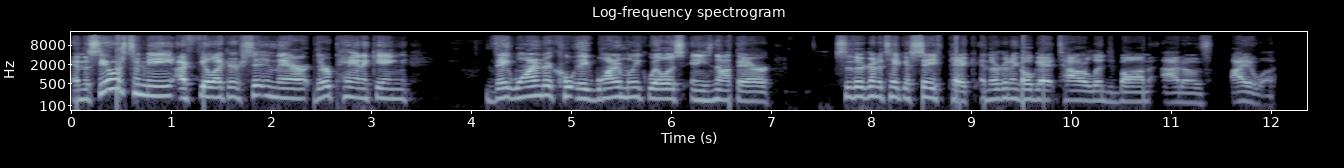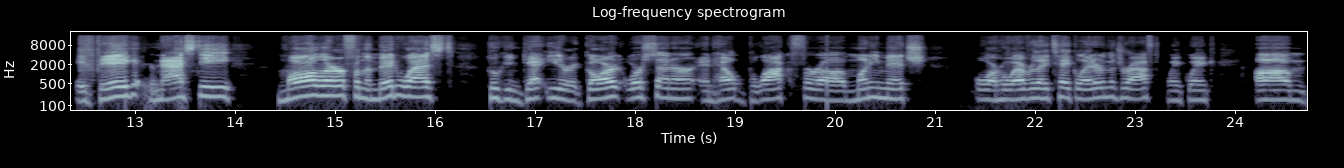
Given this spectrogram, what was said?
and the Steelers to me, I feel like are sitting there, they're panicking. They wanted a they wanted Malik Willis, and he's not there. So they're going to take a safe pick, and they're going to go get Tyler Linderbaum out of Iowa a big, nasty mauler from the Midwest who can get either a guard or center and help block for uh, Money Mitch or whoever they take later in the draft. Wink, wink. Um,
